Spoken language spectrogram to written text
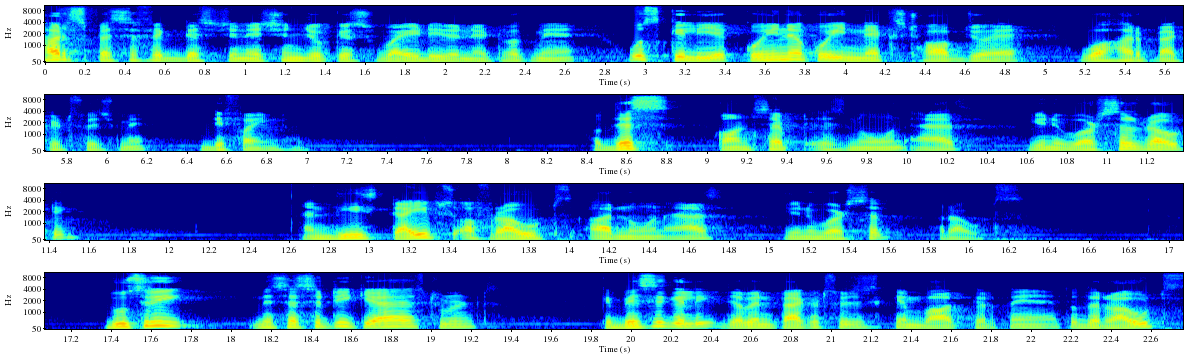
ہر اسپیسیفک ڈیسٹینیشن جو کہ اس وائی نیٹ نیٹورک میں ہے اس کے لیے کوئی نہ کوئی نیکسٹ ہاپ جو ہے وہ ہر پیکٹ سوئچ میں ڈیفائن ہو this concept is known as universal routing and these types of routes are known as universal routes دوسری نیسیسٹی کیا ہے اسٹوڈنٹس کہ بیسیکلی جب ان پیکٹ سوئچز کی ہم بات کرتے ہیں تو the routes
